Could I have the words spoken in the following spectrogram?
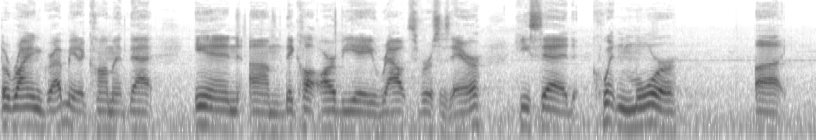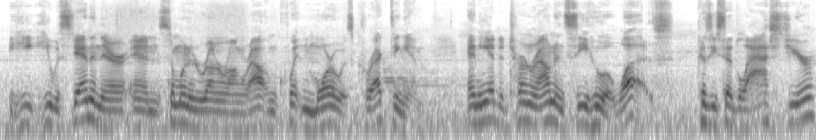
But Ryan Grubb made a comment that in um, they call RVA routes versus air. He said Quentin Moore uh, he, he was standing there and someone had run a wrong route and Quentin Moore was correcting him. And he had to turn around and see who it was. Because he said last year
